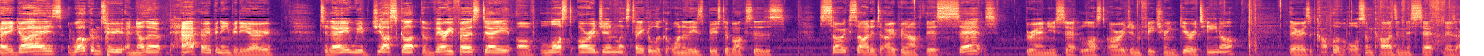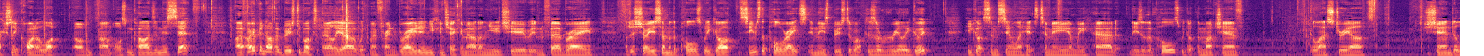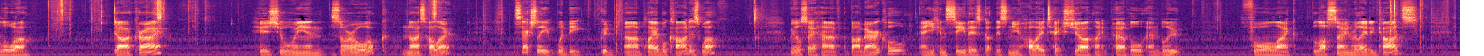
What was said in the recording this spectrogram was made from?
Hey guys, welcome to another pack opening video. Today we've just got the very first day of Lost Origin. Let's take a look at one of these booster boxes. So excited to open up this set. Brand new set, Lost Origin, featuring Giratina. There is a couple of awesome cards in this set. There's actually quite a lot of um, awesome cards in this set. I opened up a booster box earlier with my friend Braden. You can check him out on YouTube in February. I'll just show you some of the pulls we got. Seems the pull rates in these booster boxes are really good. He got some similar hits to me and we had, these are the pulls. We got the Machamp, Galastria, Chandelure, Darkrai, Hisuian Zoroark, nice holo. This actually would be good uh, playable card as well. We also have Barbaracle, and you can see there's got this new holo texture, like purple and blue, for like Lost Zone related cards.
